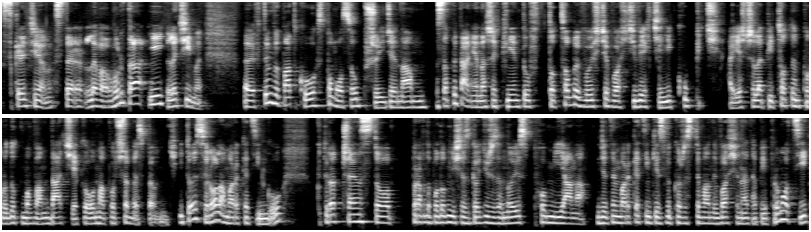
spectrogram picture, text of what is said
skręciłem ster lewa wurta i lecimy. E, w tym wypadku z pomocą przyjdzie nam zapytanie naszych klientów, to co by wyście właściwie chcieli kupić, a jeszcze lepiej, co ten produkt ma Wam dać, jaką on ma potrzebę spełnić. I to jest rola marketingu, która często prawdopodobnie się zgodzisz ze mną, jest pomijana, gdzie ten marketing jest wykorzystywany właśnie na etapie promocji,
